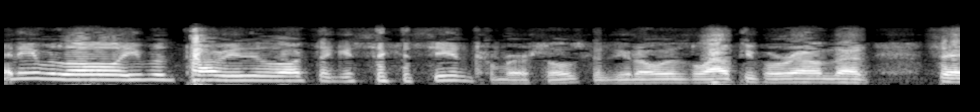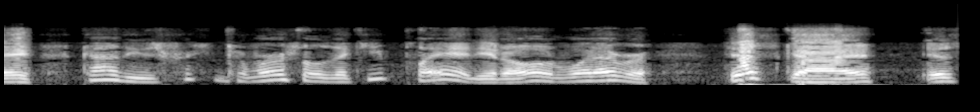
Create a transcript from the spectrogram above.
and even though, even probably a lot to get sick of seeing commercials, because, you know, there's a lot of people around that say, God, these freaking commercials, they keep playing, you know, and whatever. This guy is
